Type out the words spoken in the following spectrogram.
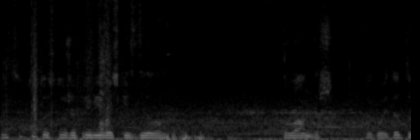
И тут, тут ось тоже прививочки сделал. Ландыш какой-то. Это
